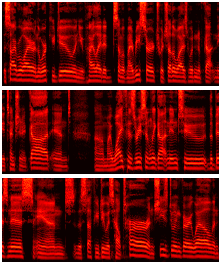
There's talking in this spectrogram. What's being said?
the CyberWire and the work you do, and you've highlighted some of my research, which otherwise wouldn't have gotten the attention it got. And uh, my wife has recently gotten into the business, and the stuff you do has helped her, and she's doing very well, and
